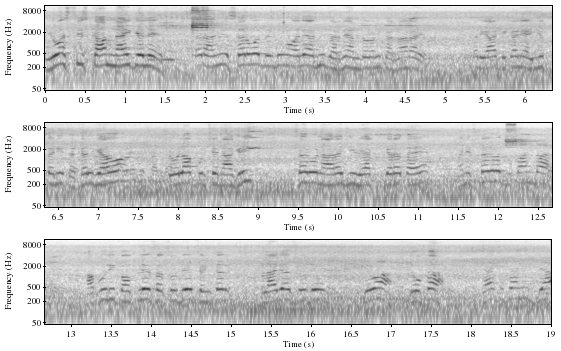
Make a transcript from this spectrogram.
व्यवस्थित काम नाही केले तर आम्ही सर्व बिल्डिंगवाले आम्ही धरणे आंदोलन करणार आहे. तर या ठिकाणी आयुक्तांनी दखल घ्यावं. सोलापूरचे नागरिक सर्व नाराजी व्यक्त करत आहे. आणि सर्व दुकानदार अबोली कॉम्प्लेक्स असू दे सेंटर प्लाझा असू दे किंवा डोका या ठिकाणी ज्या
